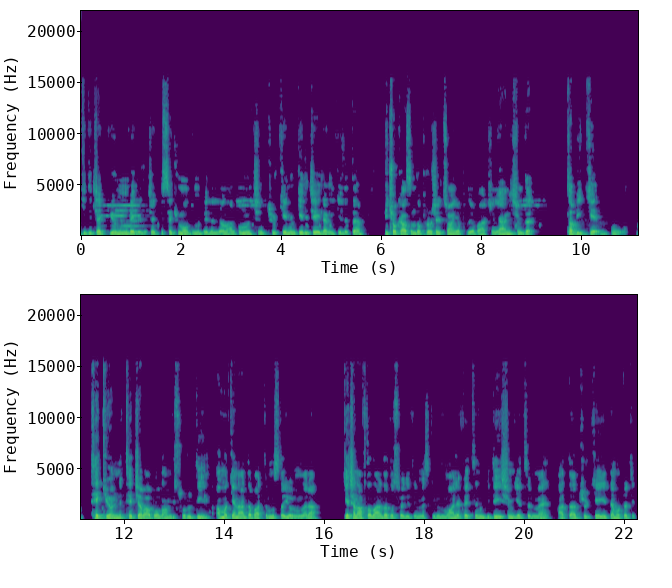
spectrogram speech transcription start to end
gidecek yönünü belirleyecek bir seçim olduğunu belirliyorlar. Bunun için Türkiye'nin geleceğiyle ilgili de birçok aslında projeksiyon yapılıyor Barçın. Yani şimdi tabii ki bu tek yönlü, tek cevabı olan bir soru değil. Ama genelde baktığımızda yorumlara, geçen haftalarda da söylediğimiz gibi muhalefetin bir değişim getirme, hatta Türkiye'yi demokratik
